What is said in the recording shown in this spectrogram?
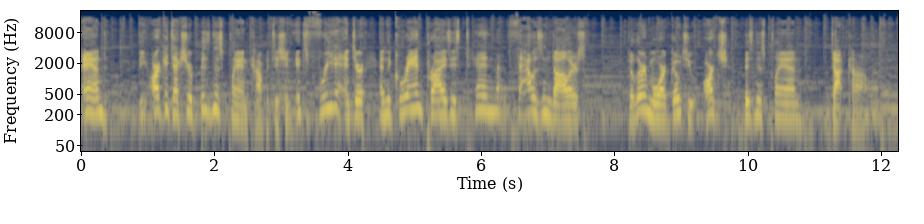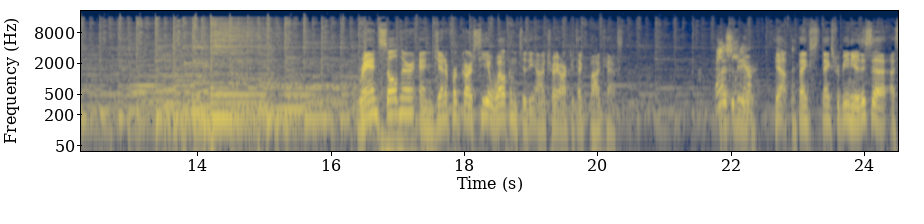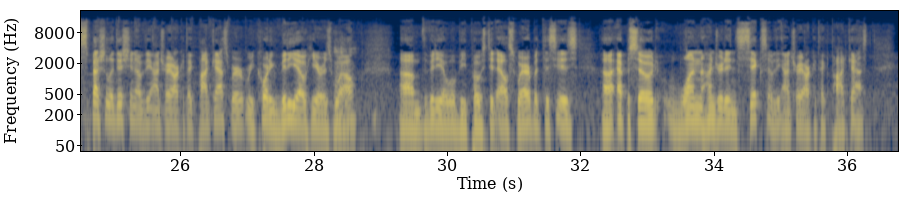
and the Architecture Business Plan competition. It's free to enter and the grand prize is $10,000. To learn more, go to archbusinessplan.com. Rand Soellner and Jennifer Garcia, welcome to the Entre Architect podcast. Thank nice you. to be here. Yeah, thanks. Thanks for being here. This is a, a, special edition of the Entre Architect podcast. We're recording video here as well. Um, the video will be posted elsewhere, but this is uh, episode 106 of the Entre Architect podcast.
